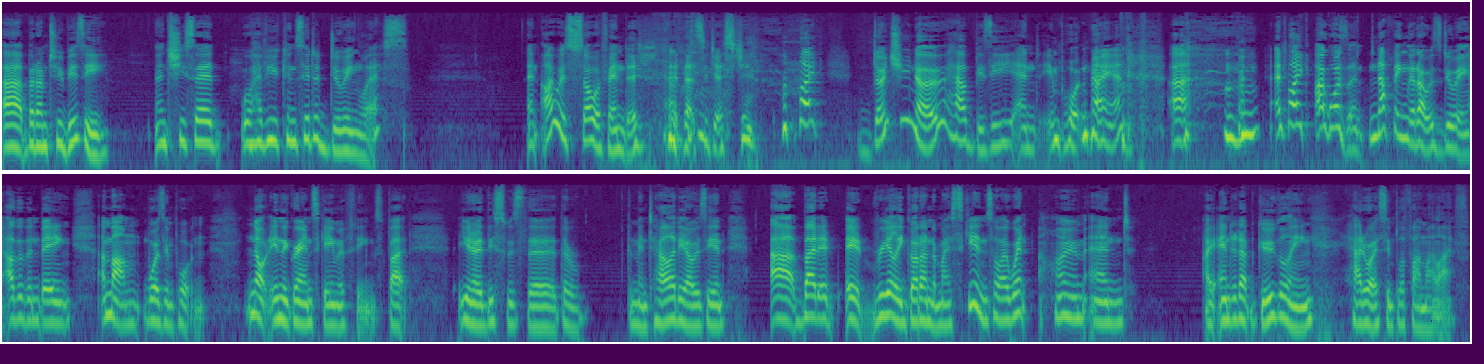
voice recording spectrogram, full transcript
uh, but I'm too busy. And she said, "Well, have you considered doing less?" And I was so offended at that suggestion. I'm like, "Don't you know how busy and important I am?" Uh, and like I wasn't. Nothing that I was doing other than being a mum was important. Not in the grand scheme of things, but you know, this was the the, the mentality I was in. Uh, but it it really got under my skin. So I went home and I ended up googling how do I simplify my life.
